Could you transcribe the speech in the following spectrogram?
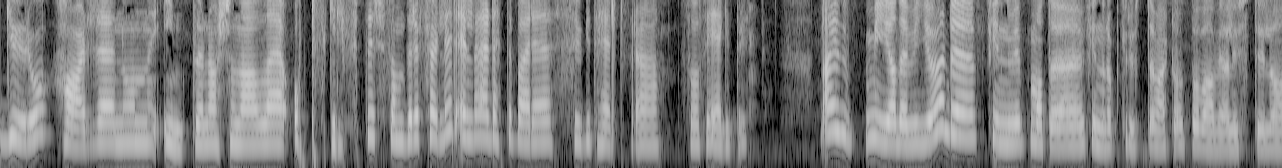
Guro, har dere noen internasjonale oppskrifter som dere følger, eller er dette bare sugd helt fra så å si eget bryst? Nei, mye av det vi gjør, det finner vi på en måte, finner opp kruttet hvert år på hva vi har lyst til å,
